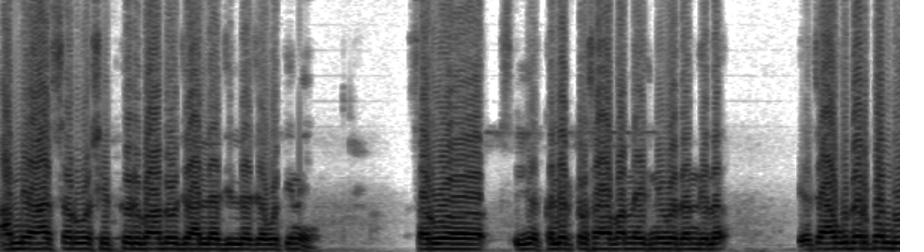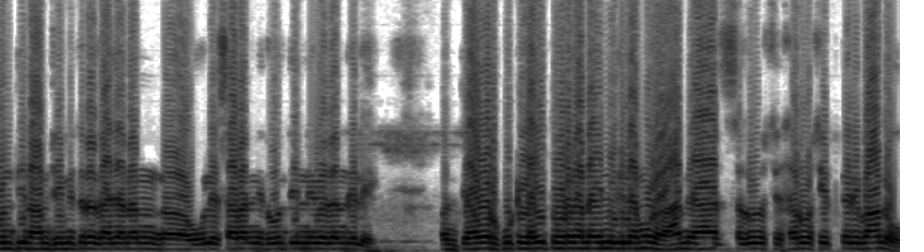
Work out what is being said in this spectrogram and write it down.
आम्ही आज सर्व शेतकरी बांधव जालना जिल्ह्याच्या वतीने सर्व कलेक्टर साहेबांना एक निवेदन दिलं. याच्या अगोदर पण दोन तीन आमचे मित्र गजानन उगले सरांनी दोन तीन निवेदन दिले. पण त्यावर कुठलाही तोडगा नाही निघाल्यामुळं आम्ही आज सगळं सर्व शेतकरी बांधव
